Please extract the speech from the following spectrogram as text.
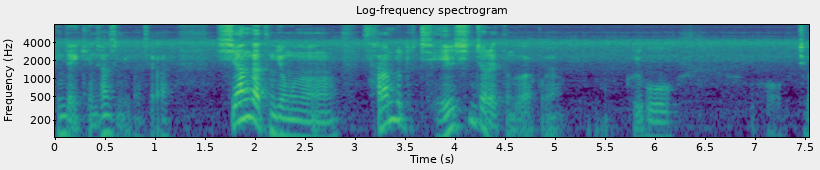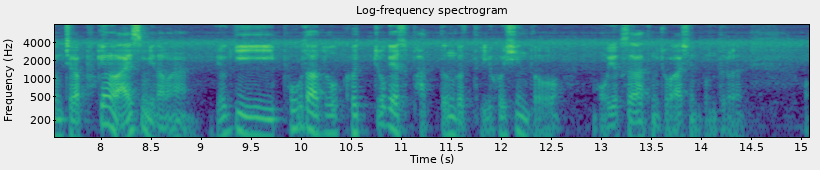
굉장히 괜찮습니다. 제가 시안 같은 경우는 사람들도 제일 친절했던 것 같고요. 그리고 어, 지금 제가 북경에 와 있습니다만 여기보다도 그쪽에서 봤던 것들이 훨씬 더 뭐 역사 같은 거 좋아하시는 분들은 어,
